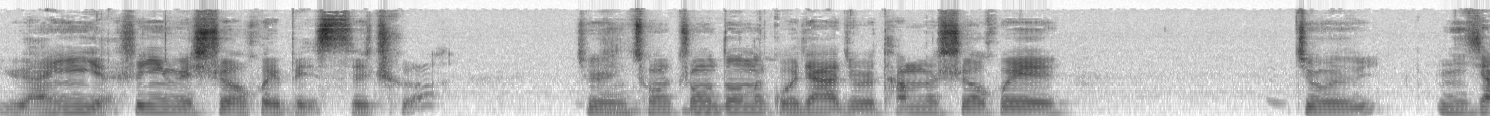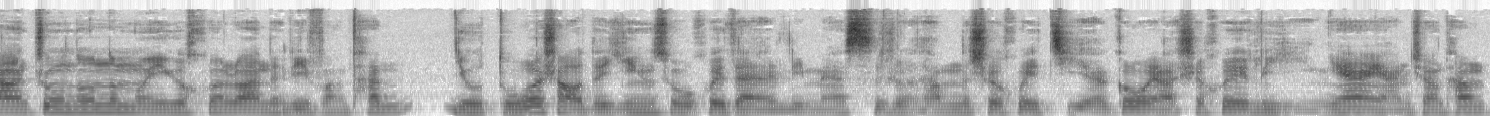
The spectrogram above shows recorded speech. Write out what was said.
原因也是因为社会被撕扯，就是你从中东的国家，就是他们社会就。你像中东那么一个混乱的地方，它有多少的因素会在里面撕扯他们的社会结构呀、社会理念呀？你像他们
